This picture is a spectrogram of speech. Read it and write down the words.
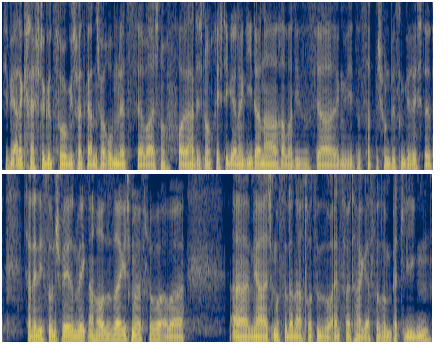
ich habe mir alle Kräfte gezogen. Ich weiß gar nicht warum. Letztes Jahr war ich noch voll, hatte ich noch richtige Energie danach, aber dieses Jahr irgendwie, das hat mich schon ein bisschen gerichtet. Ich hatte nicht so einen schweren Weg nach Hause, sage ich mal, Flo, aber ähm, ja, ich musste danach trotzdem so ein, zwei Tage erstmal so im Bett liegen.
